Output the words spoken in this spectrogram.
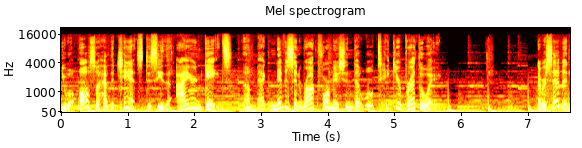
You will also have the chance to see the Iron Gates, a magnificent rock formation that will take your breath away. Number 7.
